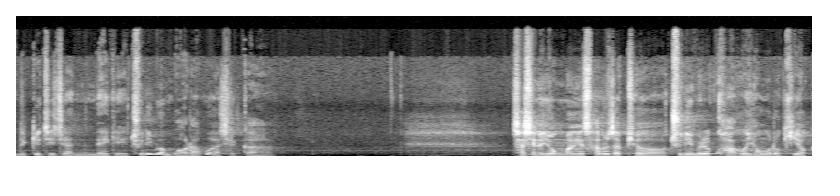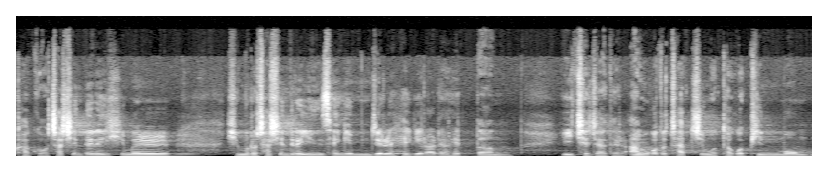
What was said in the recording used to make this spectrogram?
느껴지지 않는 내게 주님은 뭐라고 하실까? 자신의 욕망에 사로잡혀 주님을 과거형으로 기억하고 자신들의 힘을 힘으로 자신들의 인생의 문제를 해결하려 했던 이 제자들 아무것도 잡지 못하고 빈몸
